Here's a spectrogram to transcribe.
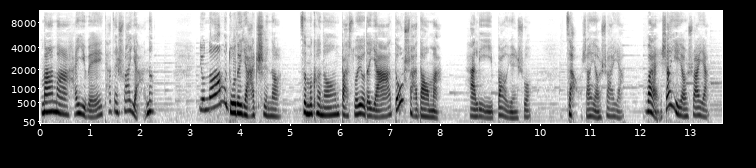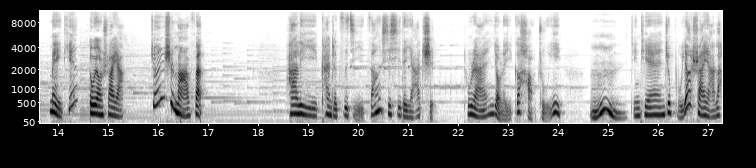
妈妈还以为他在刷牙呢。有那么多的牙齿呢，怎么可能把所有的牙都刷到嘛？哈利抱怨说：“早上要刷牙，晚上也要刷牙，每天都要刷牙，真是麻烦。”哈利看着自己脏兮兮的牙齿。突然有了一个好主意，嗯，今天就不要刷牙了，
